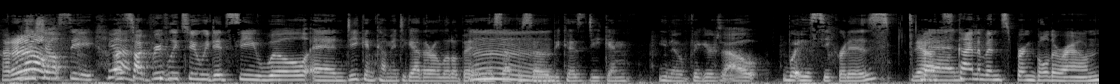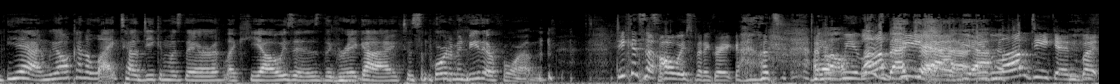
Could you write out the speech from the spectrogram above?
I don't know. We shall see. Yeah. Let's talk briefly too. We did see Will and Deacon coming together a little bit in this mm. episode because Deacon, you know, figures out what his secret is. Yeah. And- it's kind of been sprinkled around. yeah, and we all kind of liked how Deacon was there, like he always is, the great guy to support him and be there for him. Deacon's not always been a great guy. Let's, I Well, mean, we love. Deacon. Yeah. We love Deacon, but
